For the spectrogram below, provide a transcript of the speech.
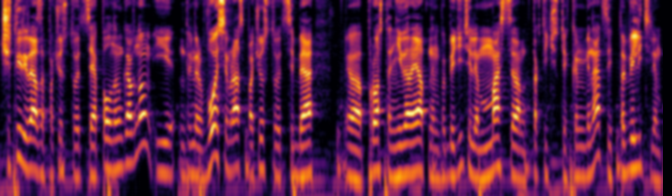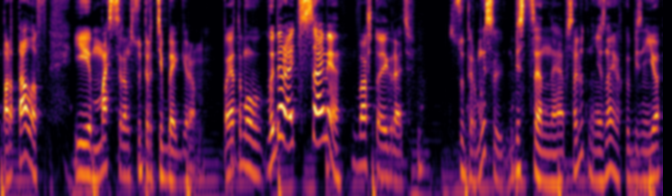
четыре раза почувствовать себя полным говном и, например, восемь раз почувствовать себя э, просто невероятным победителем, мастером тактических комбинаций, повелителем порталов и мастером супер тибеггером. Поэтому выбирайте сами, во что играть. Супер мысль, бесценная абсолютно, не знаю, как вы без нее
